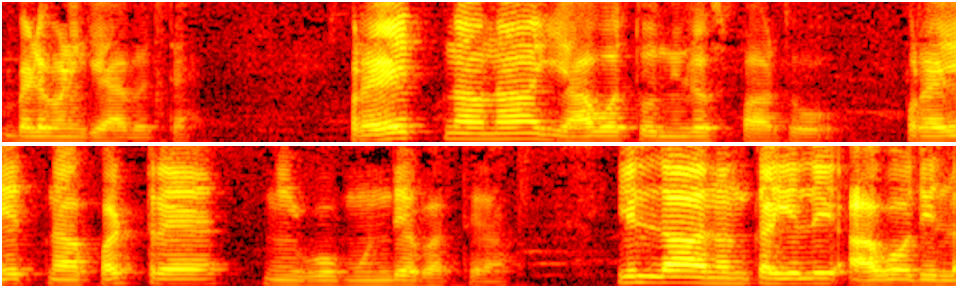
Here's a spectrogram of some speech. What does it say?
ಬೆಳವಣಿಗೆ ಆಗುತ್ತೆ. ಪ್ರಯತ್ನನ ಯಾವತ್ತೂ ನಿಲ್ಲಿಸಬಾರ್ದು. ಪ್ರಯತ್ನ ಪಟ್ಟರೆ ನೀವು ಮುಂದೆ ಬರ್ತೀರ? ಇಲ್ಲ ನನ್ನ ಕೈಯಲ್ಲಿ ಆಗೋದಿಲ್ಲ.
